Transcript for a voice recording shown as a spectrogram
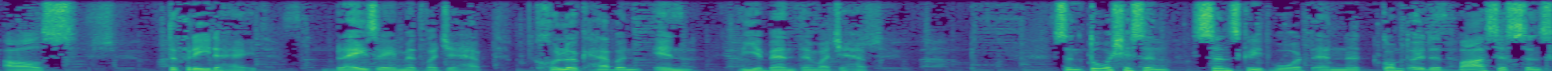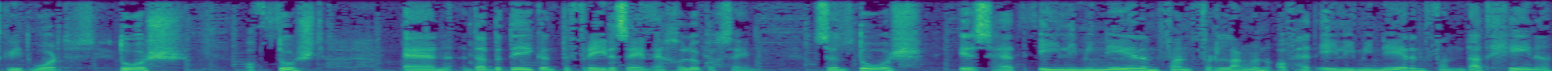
als tevredenheid. Blij zijn met wat je hebt. Geluk hebben in wie je bent en wat je hebt. Santosh is een Sanskriet woord en het komt uit het basis Sanskriet woord tosh of tusht. En dat betekent tevreden zijn en gelukkig zijn. Santosh is het elimineren van verlangen of het elimineren van datgene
